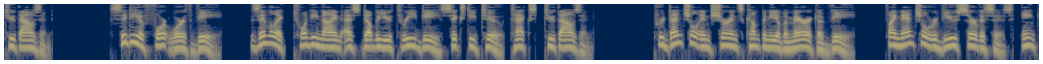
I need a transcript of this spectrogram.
2000. City of Fort Worth v. Zimlick, 29 SW3D 62 Tex, 2000. Prudential Insurance Company of America v. Financial Review Services, Inc.,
